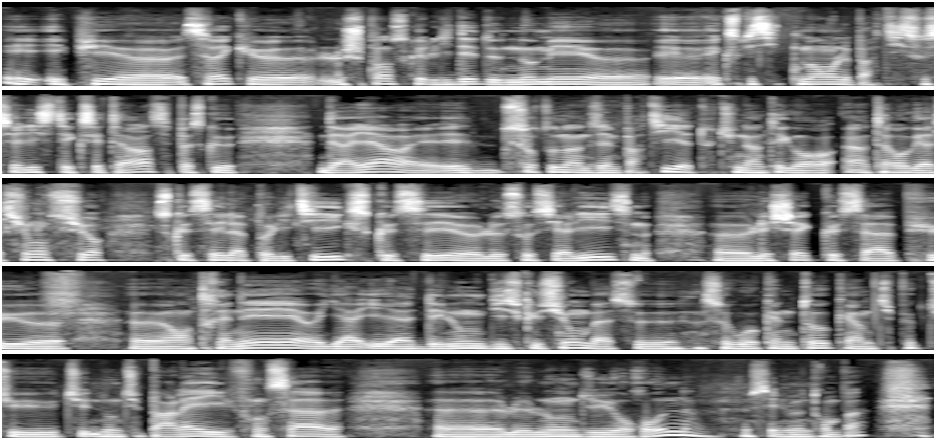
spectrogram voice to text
Et, puis, euh, c'est vrai que je pense que l'idée de nommer euh, explicitement le Parti socialiste, etc., c'est parce que derrière, et surtout dans la deuxième partie, il y a toute une interrogation sur ce que c'est la politique, ce que c'est le socialisme, l'échec que ça a pu entraîner. Il y, a, des longues discussions. Bah, ce, walk and talk, un petit peu que tu- dont tu parlais, ils font ça euh, euh, le long du Rhône, si je ne me trompe pas.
